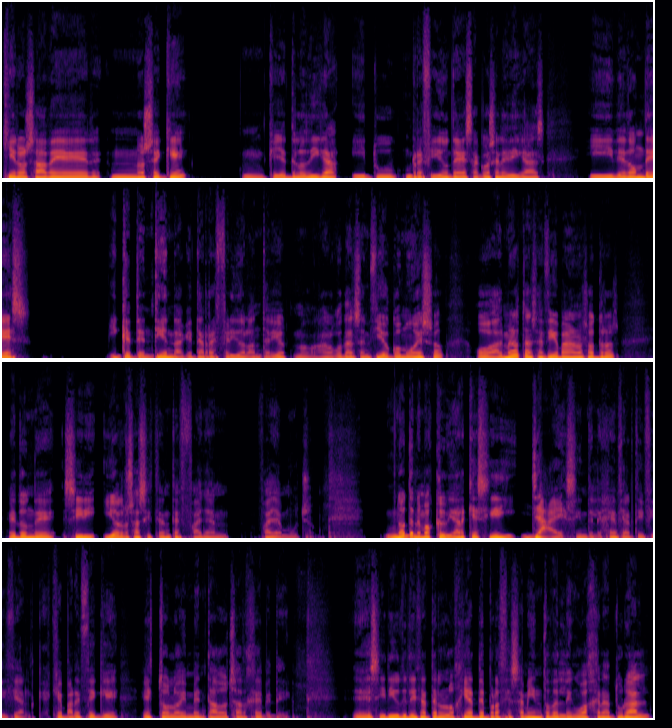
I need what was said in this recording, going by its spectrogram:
quiero saber no sé qué, Mm, que ella te lo diga y tú, refiriéndote a esa cosa, le digas, ¿y de dónde es? Y que te entienda que te has referido a lo anterior, ¿no? Algo tan sencillo como eso, o al menos tan sencillo para nosotros, es donde Siri y otros asistentes fallan, fallan mucho. No tenemos que olvidar que Siri ya es inteligencia artificial, que es que parece que esto lo ha inventado ChatGPT. Eh, Siri utiliza tecnologías de procesamiento del lenguaje natural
